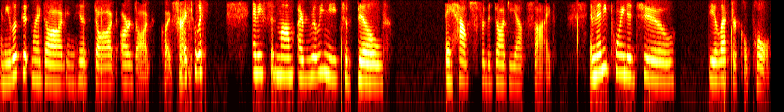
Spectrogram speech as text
and he looked at my dog and his dog, our dog, quite frankly, and he said, Mom, I really need to build a house for the doggy outside. And then he pointed to the electrical pole.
